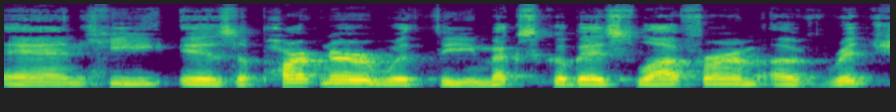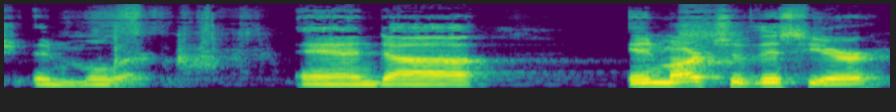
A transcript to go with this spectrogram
and he is a partner with the Mexico-based law firm of Ritch and Mueller. And uh, in March of this year,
